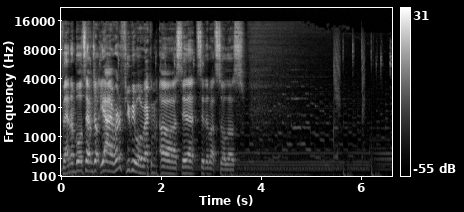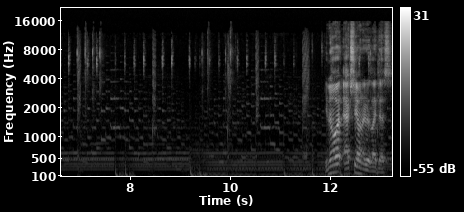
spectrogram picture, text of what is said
Venom bullets have Yeah, I've heard a few people recommend uh say that say that about solos. You know what? Actually, I want to do it like this.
